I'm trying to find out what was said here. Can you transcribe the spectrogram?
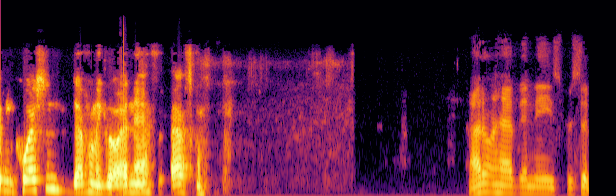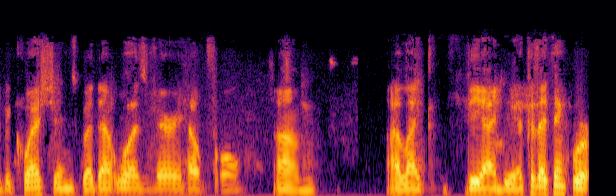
any questions, definitely go ahead and ask, ask them. I don't have any specific questions, but that was very helpful. Um, I like the idea because I think we're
